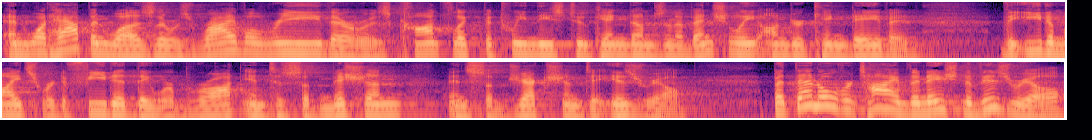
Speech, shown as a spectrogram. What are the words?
And what happened was there was rivalry, there was conflict between these two kingdoms, and eventually, under King David, the Edomites were defeated. They were brought into submission and subjection to Israel. But then over time, the nation of Israel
